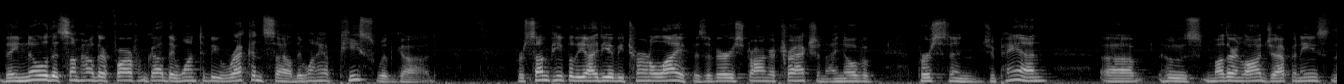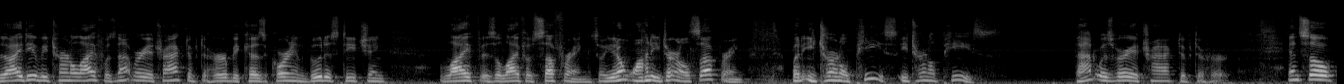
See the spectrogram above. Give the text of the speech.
they know that somehow they're far from God. They want to be reconciled, they want to have peace with God. For some people, the idea of eternal life is a very strong attraction. I know of a person in Japan uh, whose mother in law, Japanese, the idea of eternal life was not very attractive to her because, according to the Buddhist teaching, life is a life of suffering. So you don't want eternal suffering, but eternal peace, eternal peace. That was very attractive to her. And so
